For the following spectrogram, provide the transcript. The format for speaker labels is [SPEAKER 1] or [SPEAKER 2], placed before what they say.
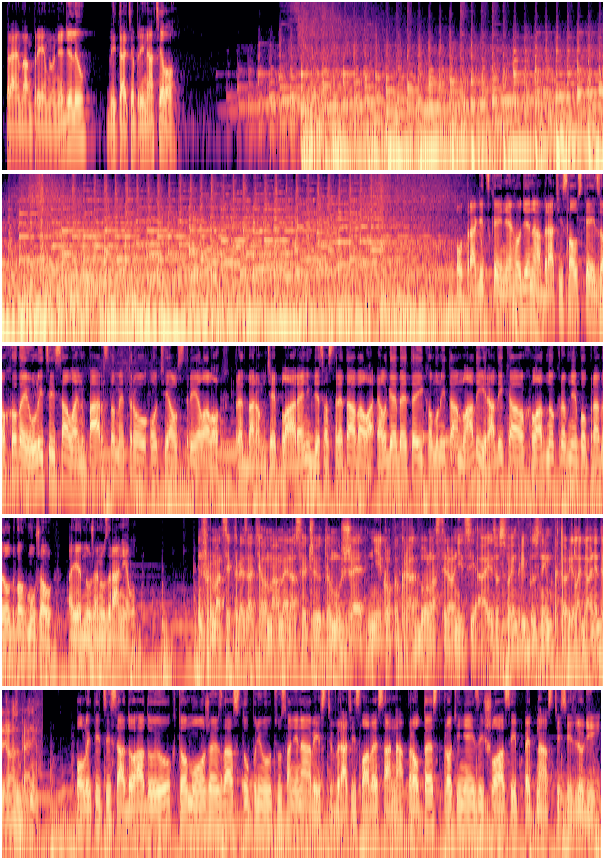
[SPEAKER 1] Prajem vám príjemnú nedeľu. Vítajte pri Natelo. Po tragickej nehode na Bratislavskej Zochovej ulici sa len pár sto metrov odtiaľ strieľalo. Pred barom Tepláreň, kde sa stretávala LGBTI komunita, mladý radikál chladnokrvne popravil dvoch mužov a jednu ženu zranil.
[SPEAKER 2] Informácie, ktoré zatiaľ máme, nasvedčujú tomu, že niekoľkokrát bol na strelnici aj so svojím príbuzným, ktorý legálne držal zbranie.
[SPEAKER 1] Politici sa dohadujú, kto môže za stupňujúcu sa nenávisť. V Bratislave sa na protest proti nej zišlo asi 15 tisíc ľudí.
